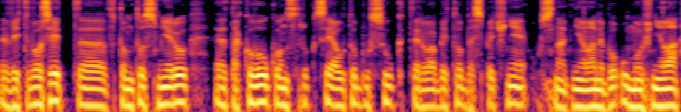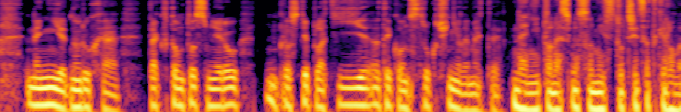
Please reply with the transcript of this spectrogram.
vytvořit eh, v tomto směru eh, takovou konstrukci autobusů, kterou by to bezpečně usnadnila nebo umožnila, není jednoduché. Tak v tomto směru prostě platí eh, ty konstrukční limity. Není to nesmysl mít 130 km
